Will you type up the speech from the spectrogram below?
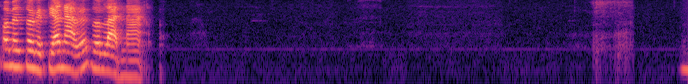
บ่มันสดก๋วยเตี๋ยวหนาแล้วสดหลาดหนาอืม ร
